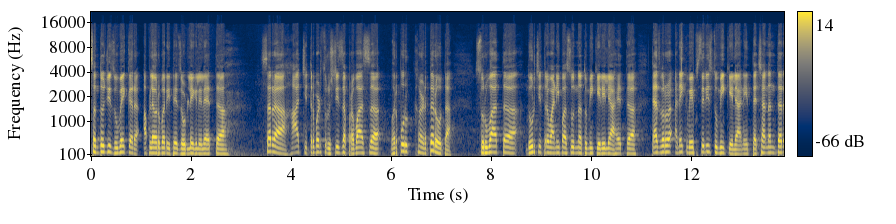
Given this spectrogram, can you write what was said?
संतोषजी जुवेकर आपल्याबरोबर इथे जोडले गेलेले आहेत. सर हा चित्रपटसृष्टीचा प्रवास भरपूर खडतर होता. सुरुवात दूरचित्रवाणीपासून तुम्ही केलेली आहेत. त्याचबरोबर अनेक वेबसिरीज तुम्ही केल्या आणि त्याच्यानंतर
